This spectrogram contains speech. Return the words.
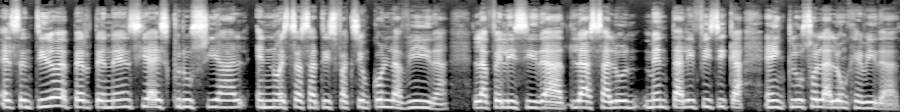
el sentido de pertenencia es crucial en nuestra satisfacción con la vida, la felicidad, la salud mental y física e incluso la longevidad.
